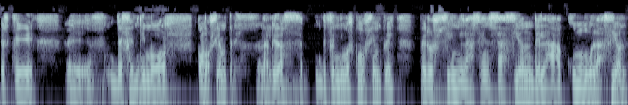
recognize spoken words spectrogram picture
Es que eh, defendimos como siempre, en realidad defendimos como siempre, pero sin la sensación de la acumulación.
